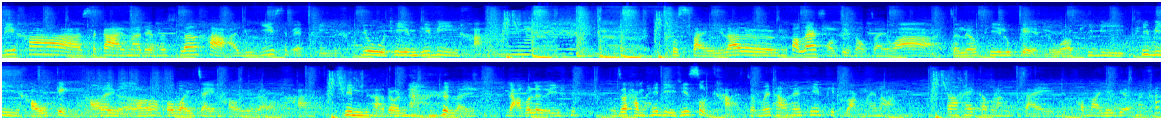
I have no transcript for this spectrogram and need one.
วัสดีค่ะ สกายมาเดลฮัสเลอร์ค่ะ อายุ 21 ปี อยู่ทีมพี่บีค่ะ สดใสร่าเริง ตอนแรกสองจิตสองใจว่าจะเลือกพี่ลูกเกดหรือว่าพี่บี พี่บีเขาเก่งเขาอะไรอยู่แล้ว เราก็ไว้ใจเขาอยู่แล้วค่ะ ชินค่ะโดนด่าเป็นไรด่าไปเลยหนูจะทำให้ดีที่สุดค่ะ จะไม่ทำให้พี่ผิดหวังแน่นอน ก็ให้กำลังใจเข้ามาเยอะๆนะคะ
